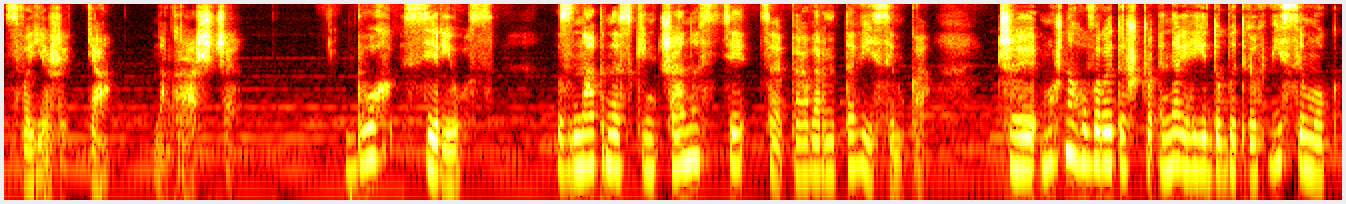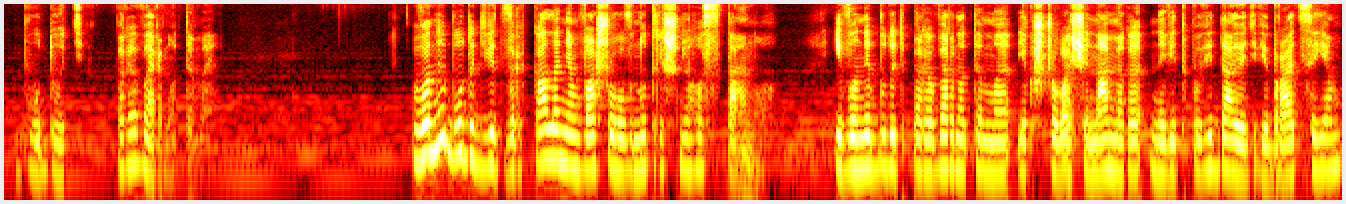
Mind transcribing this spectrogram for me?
своє життя на краще. Бог Сіріус. Знак нескінченності це перевернута вісімка. Чи можна говорити, що енергії доби трьох вісімок будуть перевернутими? Вони будуть відзеркаленням вашого внутрішнього стану, і вони будуть перевернутими, якщо ваші наміри не відповідають вібраціям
